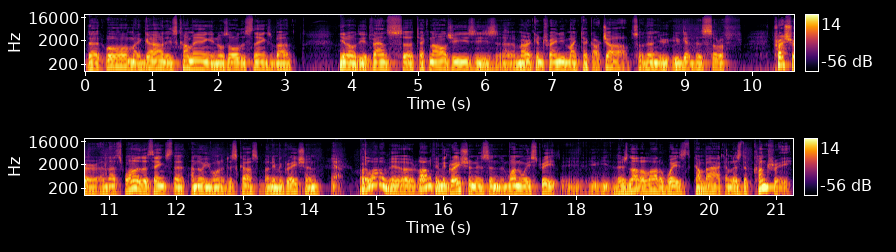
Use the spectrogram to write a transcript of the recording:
that oh my God, he's coming. He knows all these things about you know the advanced uh, technologies. He's uh, American trained. He might take our job. So then you you get this sort of pressure, and that's one of the things that I know you want to discuss about immigration. Yeah. Well, a lot of a lot of immigration is in one-way street. There's not a lot of ways to come back unless the country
